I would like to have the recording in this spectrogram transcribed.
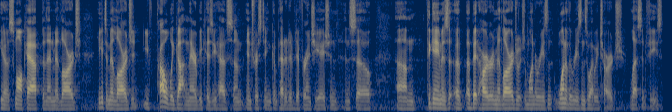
you know, small cap and then mid-large, you get to mid-large, you've probably gotten there because you have some interesting competitive differentiation, and so um, the game is a, a bit harder in mid-large, which is one of, reason, one of the reasons why we charge less in fees.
